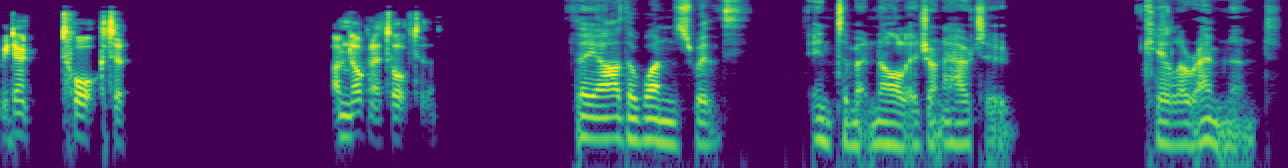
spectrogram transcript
We don't talk to. I'm not going to talk to them. They are the ones with intimate knowledge on how to kill a remnant.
